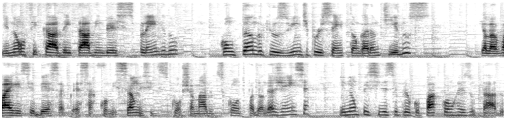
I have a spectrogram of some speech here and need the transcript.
E não ficar deitado em berço esplêndido, contando que os 20% estão garantidos, que ela vai receber essa, essa comissão, esse desconto, chamado desconto padrão da agência, e não precisa se preocupar com o resultado.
